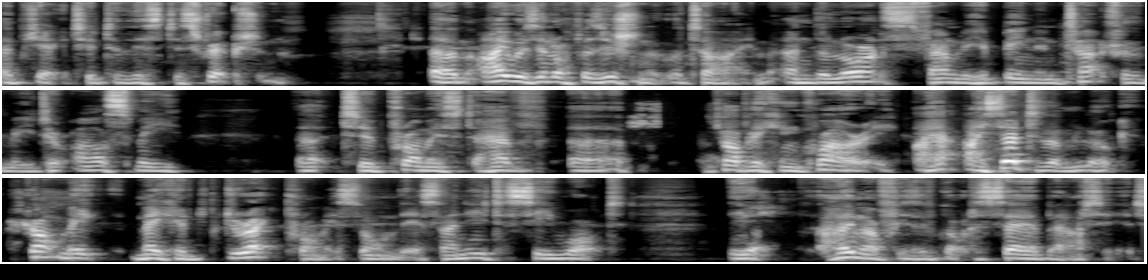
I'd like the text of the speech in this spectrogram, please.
objected to this description. Um, I was in opposition at the time, and the Lawrence family had been in touch with me to ask me uh, to promise to have uh, a public inquiry. I, I, said to them, "Look, I can't make make a direct promise on this. I need to see what the Home Office have got to say about it.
